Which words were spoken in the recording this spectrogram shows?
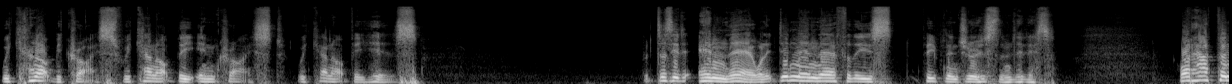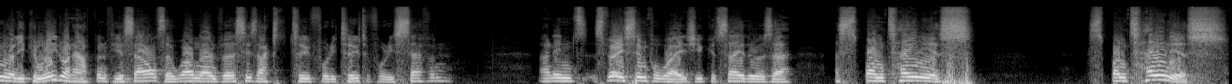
we cannot be Christ. We cannot be in Christ. We cannot be his. But does it end there? Well, it didn't end there for these people in Jerusalem, did it? What happened? Well, you can read what happened for yourselves. They're well-known verses, Acts 2, 42 to 47. And in very simple ways, you could say there was a, a spontaneous, spontaneous,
